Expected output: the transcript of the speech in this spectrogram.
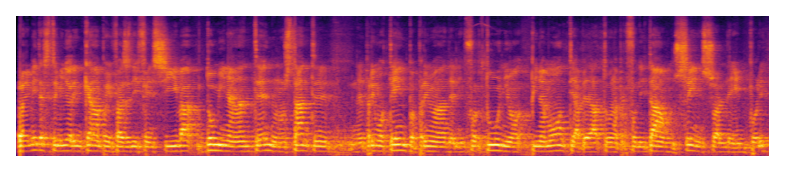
probabilmente il migliore in campo in fase difensiva, dominante, nonostante nel primo tempo, prima dell'infortunio, Pinamonti abbia dato una profondità, un senso all'Empoli.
